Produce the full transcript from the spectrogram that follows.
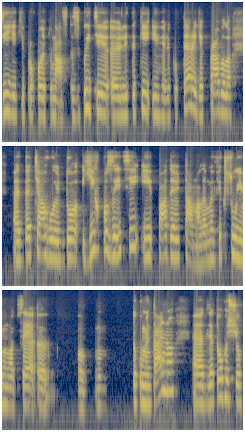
дій, які проходять у нас. Збиті е, літаки і гелікоптери, як правило, е, дотягують до їх позицій і падають там. Але ми фіксуємо це е, документально для того, щоб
